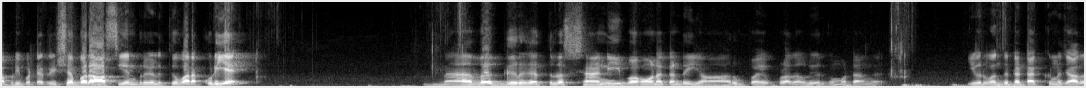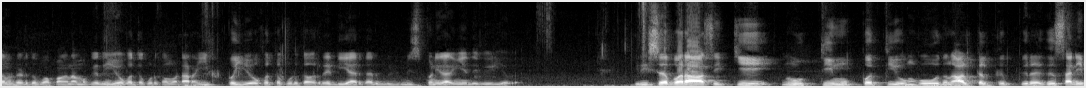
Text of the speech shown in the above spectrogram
அப்படிப்பட்ட ரிஷபராசி என்பவர்களுக்கு வரக்கூடிய நவகிரகத்தில் சனி பகவானை கண்டு யாரும் பயப்படாதவளையும் இருக்க மாட்டாங்க. இவர் வந்துட்டால் டக்குன்னு ஜாதகம் எடுத்து பார்ப்பாங்க. நமக்கு எதுவும் யோகத்தை கொடுக்க மாட்டாராம் இப்போ யோகத்தை கொடுக்க அவர் ரெடியாக இருக்கார். மிஸ் பண்ணிடாதீங்க இந்த வீடியோவை. ரிஷபராசிக்கு நூற்றி முப்பத்தி ஒம்பது நாட்களுக்கு பிறகு சனி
